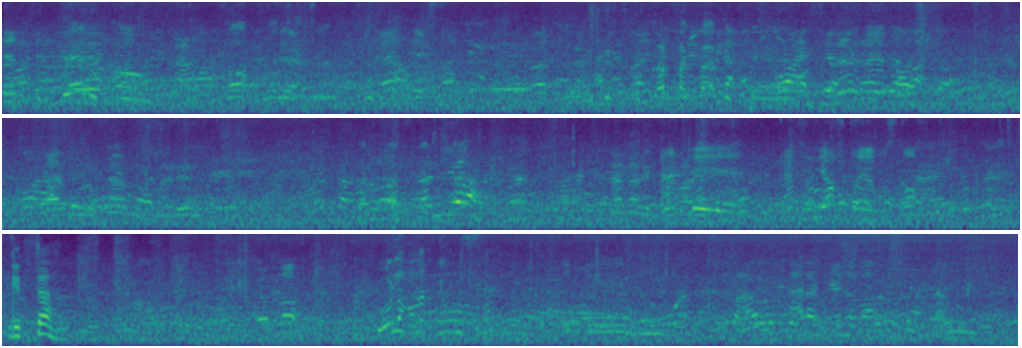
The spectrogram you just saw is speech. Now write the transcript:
كده تالت آه فكرتك بقى جبتها. بقول لحضرتك يوم السبت بقول لك شوية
